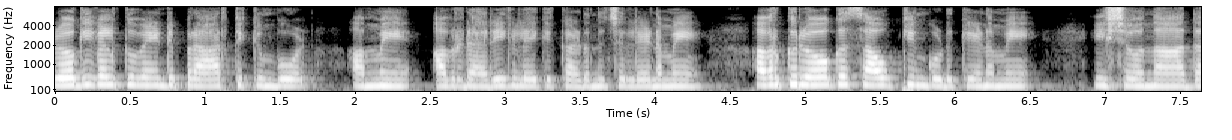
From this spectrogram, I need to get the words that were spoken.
രോഗികൾക്ക് വേണ്ടി പ്രാർത്ഥിക്കുമ്പോൾ അമ്മയെ അവരുടെ അരികിലേക്ക് കടന്നു ചെല്ലണമേ. അവർക്ക് രോഗസൗഖ്യം കൊടുക്കണമേ. ഈശോനാഥ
